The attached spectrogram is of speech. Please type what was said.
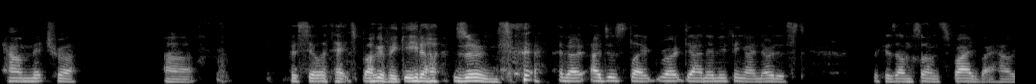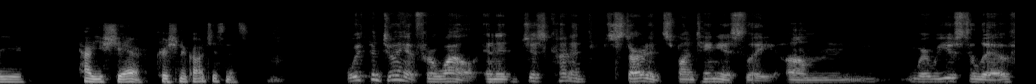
how mitra uh, facilitates bhagavad gita zooms and I, I just like wrote down anything i noticed because i'm so inspired by how you how you share krishna consciousness We've been doing it for a while, and it just kind of started spontaneously. Um, where we used to live,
